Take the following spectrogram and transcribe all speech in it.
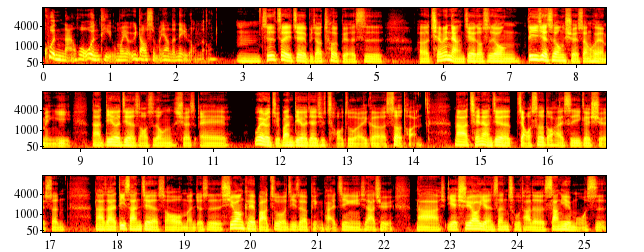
困难或问题，我们有遇到什么样的内容呢？嗯，其实这一届比较特别的是，呃，前面两届都是用第一届是用学生会的名义，那第二届的时候是用学诶。欸为了举办第二届去筹组了一个社团，那前两届的角色都还是一个学生，那在第三届的时候，我们就是希望可以把侏罗纪这个品牌经营下去，那也需要延伸出它的商业模式，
